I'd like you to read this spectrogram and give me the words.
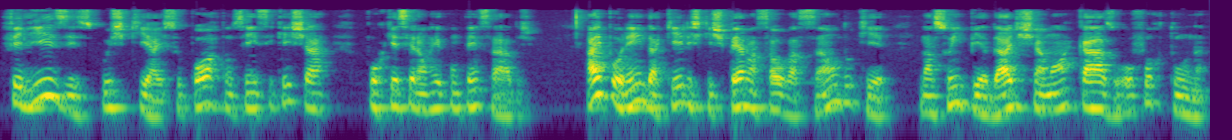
Felizes os que as suportam sem se queixar, porque serão recompensados. Ai, porém, daqueles que esperam a salvação do que, na sua impiedade, chamam acaso ou fortuna.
